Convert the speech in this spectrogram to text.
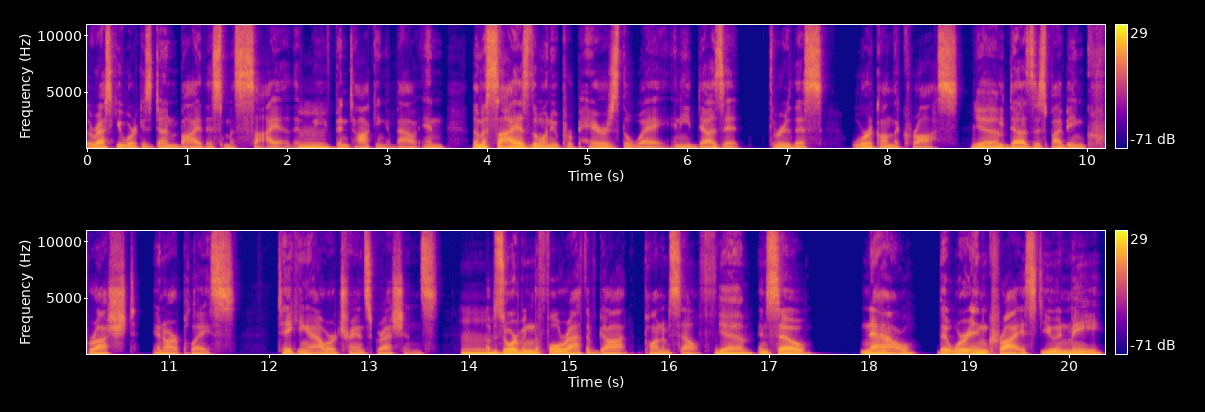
the rescue work is done by this Messiah that Mm. we've been talking about, and the Messiah is the one who prepares the way, and he does it through this work on the cross. Yeah. He does this by being crushed in our place, taking our transgressions, Mm, absorbing the full wrath of God upon himself. yeah. And so now that we're in Christ, you and me,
